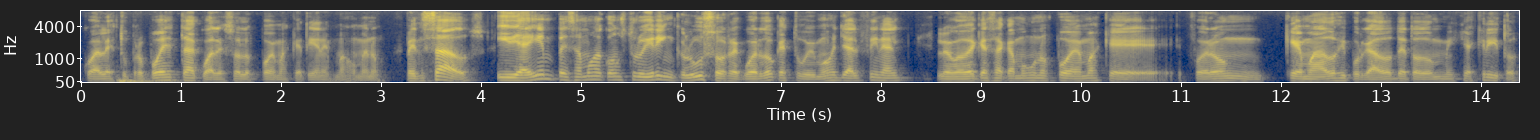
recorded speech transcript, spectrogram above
cuál es tu propuesta, cuáles son los poemas que tienes más o menos pensados. Y de ahí empezamos a construir, incluso recuerdo que estuvimos ya al final, luego de que sacamos unos poemas que fueron quemados y purgados de todos mis escritos,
